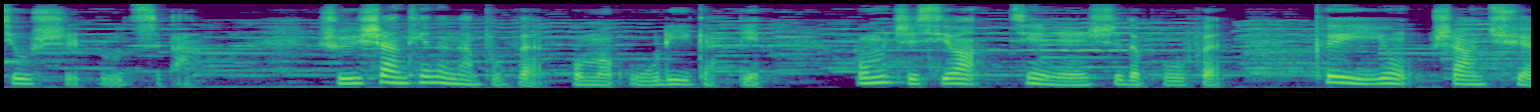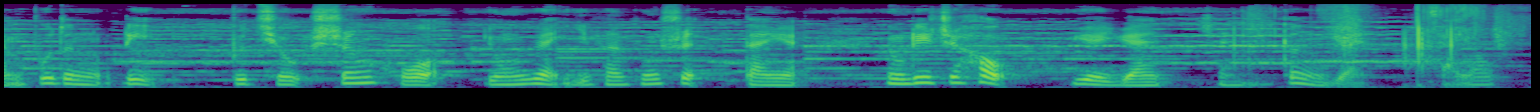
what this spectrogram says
就是如此吧。属于上天的那部分，我们无力改变。我们只希望尽人事的部分，可以用上全部的努力，不求生活永远一帆风顺，但愿努力之后，月圆人更圆。加油！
